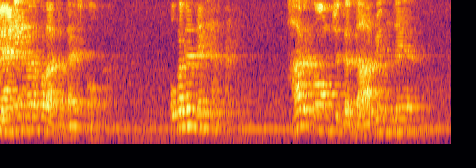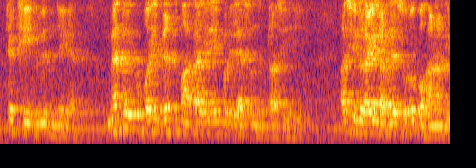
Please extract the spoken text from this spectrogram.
ਮੈਂ ਨਹੀਂ ਇਹਨਾਂ ਦਾ ਭਲਾ ਕਰਦਾ ਇਸ ਕੌਮ ਦਾ। ਉਹ ਕਹਿੰਦੇ, ਨਹੀਂ ਹਰ ਕੌਮ 'ਚ ਗੱਦਾਰ ਵੀ ਹੁੰਦੇ ਆ ਤੇ ਠੀਕ ਵੀ ਹੁੰਦੇ ਆ। ਮੈਨੂੰ ਇੱਕ ਬੜੀ ਬਿਰਧ ਮਾਤਾ ਜੀ ਨੇ ਇੱਕ ਬੜੀ ਲੈਸਨ ਦਿੱਤਾ ਸੀ ਜੀ। ਅਸੀਂ ਲੜਾਈ ਲੜ ਰਹੇ ਸੀ ਉਹ ਗੁਹਾਣਾ ਦੀ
